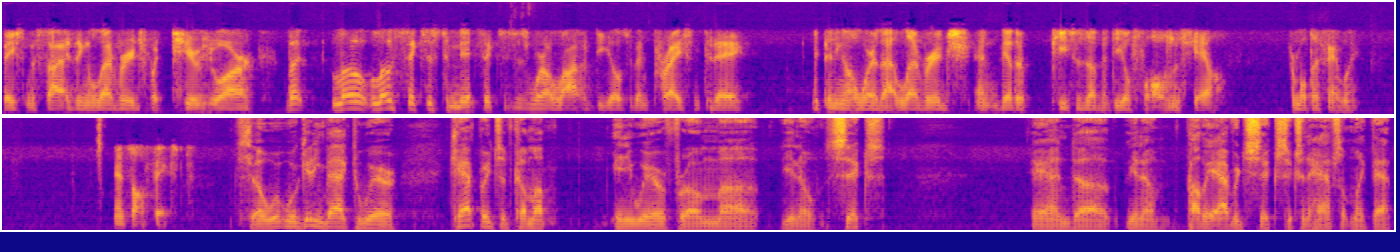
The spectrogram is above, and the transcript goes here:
based on the sizing, leverage, what tier you are. But low low sixes to mid sixes is where a lot of deals have been pricing today, depending on where that leverage and the other pieces of the deal fall on the scale for multifamily. And it's all fixed. So we're getting back to where cap rates have come up anywhere from uh, you know six and uh, you know probably average six, six and a half, something like that.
